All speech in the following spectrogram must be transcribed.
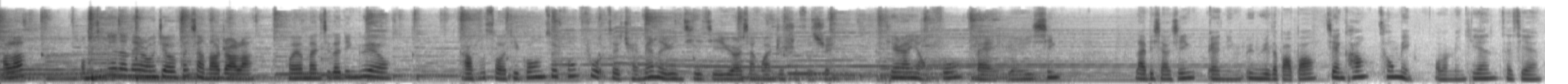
好了，我们今天的内容就分享到这儿了，朋友们记得订阅哦。卡夫所提供最丰富、最全面的孕期及育儿相关知识资讯，天然养肤，美源于心。蜡笔小新，愿您孕育的宝宝健康聪明。我们明天再见。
